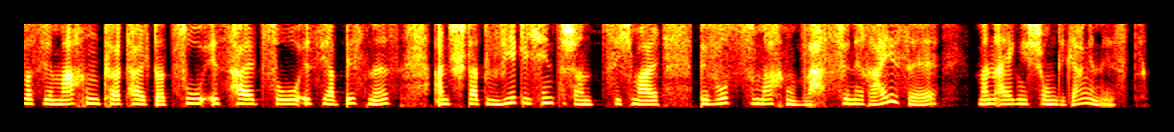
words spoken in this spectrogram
was wir machen, gehört halt dazu, ist halt so, ist ja Business, anstatt wirklich hinzuschauen, sich mal bewusst zu machen, was für eine Reise man eigentlich schon gegangen ist.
